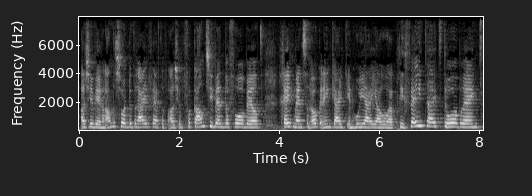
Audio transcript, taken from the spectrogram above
Als je weer een ander soort bedrijf hebt of als je op vakantie bent bijvoorbeeld. Geef mensen ook een inkijkje in hoe jij jouw uh, privé-tijd doorbrengt.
